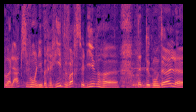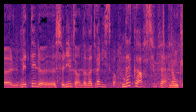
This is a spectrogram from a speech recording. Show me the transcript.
voilà, qui vont en librairie, de voir ce livre tête de gondole. mettez le, ce livre dans, votre valise, quoi. D'accord, super. Donc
